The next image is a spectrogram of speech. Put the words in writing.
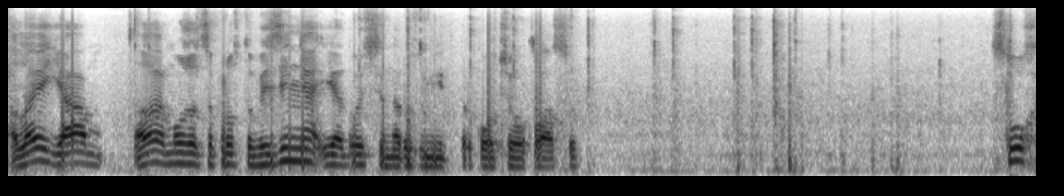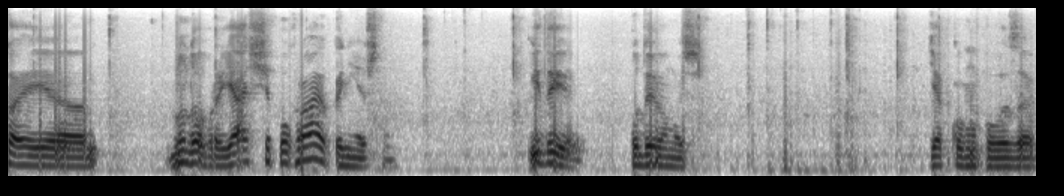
Але я. Але може це просто везіння, і я досі не розумію прикол цього класу. Слухай. е, Ну добре, я ще пограю, звісно. Іди, подивимось. Як кому повезе.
